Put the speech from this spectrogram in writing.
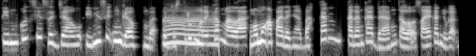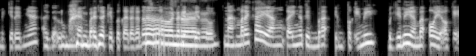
timku sih sejauh ini sih enggak Mbak. Justru ah. mereka malah ngomong apa adanya. Bahkan kadang-kadang kalau saya kan juga mikirinnya agak lumayan banyak gitu. Kadang-kadang suka oh, skip gitu. Nah mereka yang keingetin Mbak untuk ini begini ya Mbak. Oh ya oke. Okay.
